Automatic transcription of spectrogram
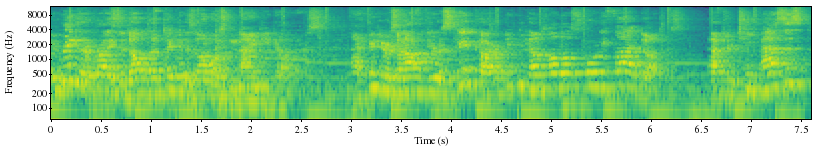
A regular price adult lift ticket is almost $90. I figure as an off your escape card, it becomes almost $45. After two passes,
